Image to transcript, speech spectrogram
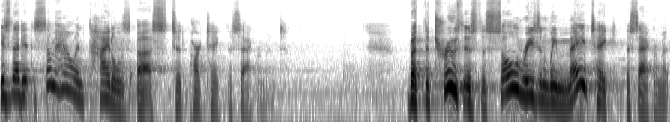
is that it somehow entitles us to partake the sacrament. But the truth is, the sole reason we may take the sacrament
